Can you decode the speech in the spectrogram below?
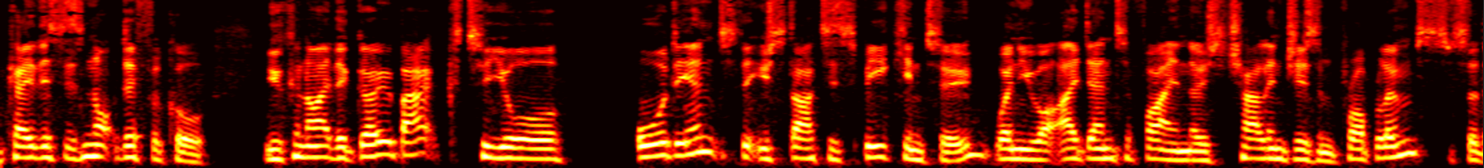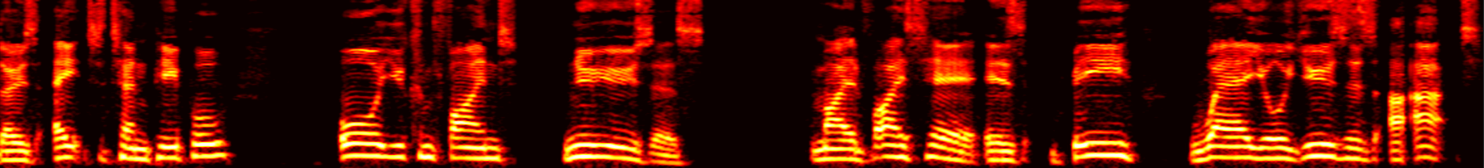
Okay. This is not difficult. You can either go back to your audience that you started speaking to when you were identifying those challenges and problems. So those eight to 10 people, or you can find new users. My advice here is be where your users are at.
